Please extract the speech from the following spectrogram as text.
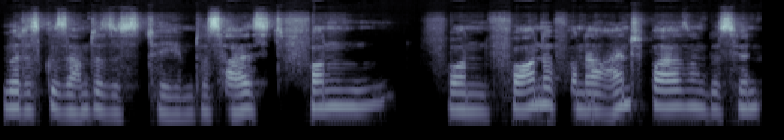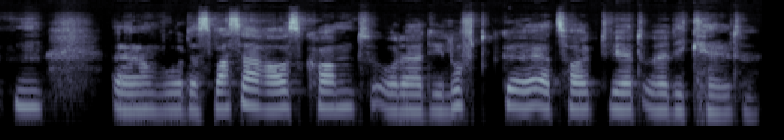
über das gesamte System. Das heißt, von von vorne von der Einspeisung bis hinten, äh, wo das Wasser rauskommt oder die Luft erzeugt wird oder die Kälte.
